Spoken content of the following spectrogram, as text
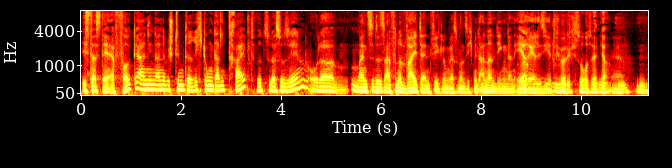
Ist das der Erfolg, der einen in eine bestimmte Richtung dann treibt? Würdest du das so sehen? Oder meinst du, das ist einfach eine Weiterentwicklung, dass man sich mit anderen Dingen dann eher realisiert fühlt? Würde ich so sehen, ja. Mhm.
